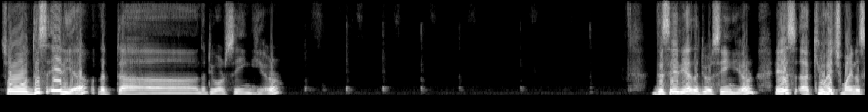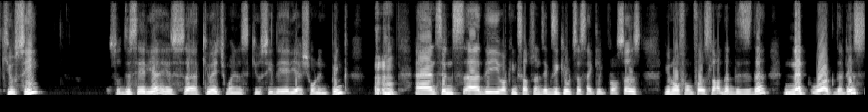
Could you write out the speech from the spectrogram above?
So, this area that, uh, that you are seeing here this area that you are seeing here is uh, QH minus QC. So, this area is uh, QH minus QC the area shown in pink and since uh, the working substance executes a cyclic process you know from first law that this is the net work that is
